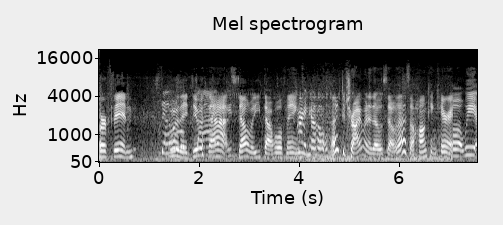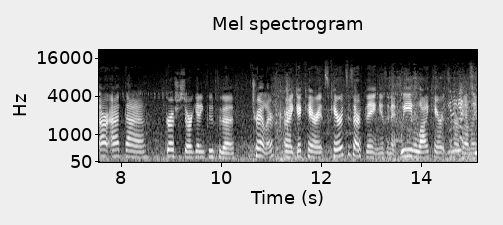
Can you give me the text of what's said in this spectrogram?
or Finn. What do they do with that? Stella would eat that whole thing. I know. I'd like to try one of those though. That's a honking carrot. Well, we are at the grocery store getting food for the trailer. All right, get carrots. Carrots is our thing, isn't it? We eat a lot of carrots in our family.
